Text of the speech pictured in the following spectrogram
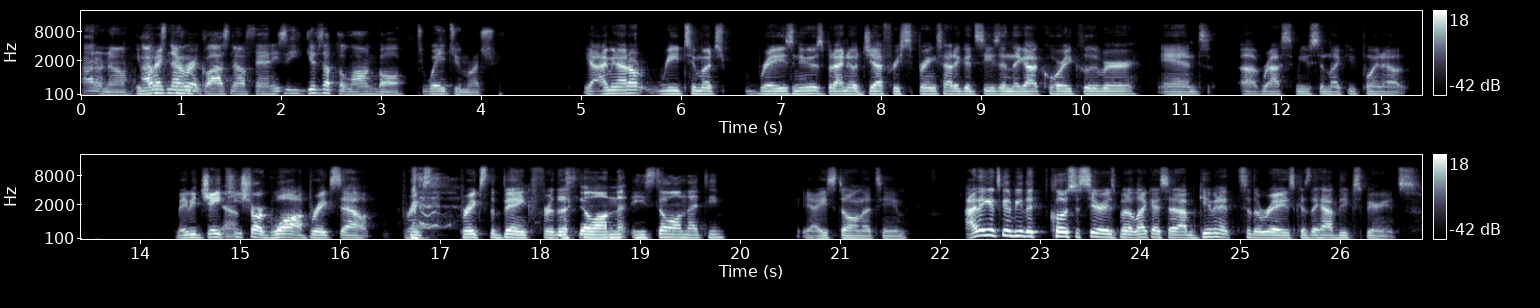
I don't know. He I was never come- a Glasnow fan. He's, he gives up the long ball to way too much. yeah, I mean, I don't read too much Rays news, but I know Jeffrey Springs had a good season. They got Corey Kluber and uh, Rasmussen, like you point out. Maybe JT Yeah. Chargois breaks out, breaks breaks the bank for the He's still on that. He's still on that team. Yeah, he's still on that team. I think it's going to be the closest series, but like I said, I'm giving it to the Rays because they have the experience.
